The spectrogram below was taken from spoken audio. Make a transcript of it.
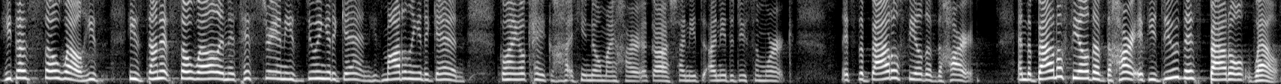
He does so well. He's He's done it so well in his history and he's doing it again. He's modeling it again, going, okay, God, you know my heart. Gosh, I need to, I need to do some work. It's the battlefield of the heart. And the battlefield of the heart, if you do this battle well,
